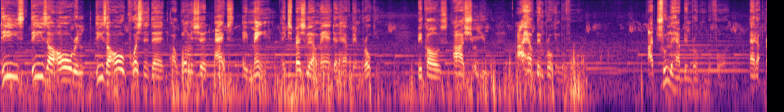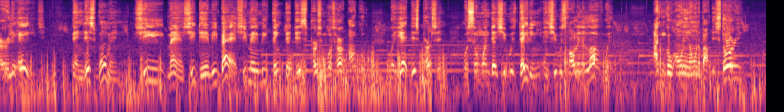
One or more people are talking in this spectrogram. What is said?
These these are all these are all questions that a woman should ask a man, especially a man that have been broken. Because I assure you, I have been broken before. I truly have been broken before at an early age. And this woman, she, man, she did me bad. She made me think that this person was her uncle. But yet this person was someone that she was dating and she was falling in love with. I can go on and on about this story,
